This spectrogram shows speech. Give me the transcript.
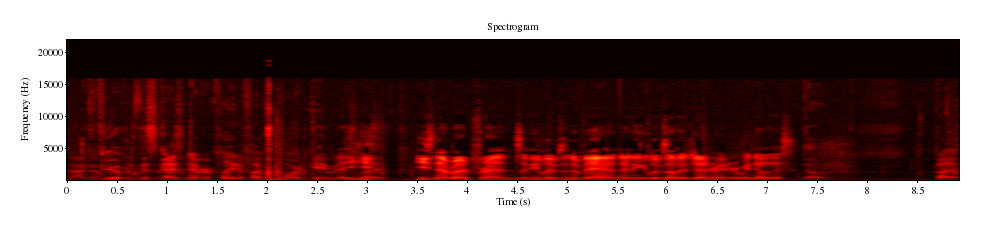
died out. If you ever, this guy's never played a fucking board game in his He's, life. He's never had friends, and he lives in a van, and he lives on a generator. We know this. No, but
